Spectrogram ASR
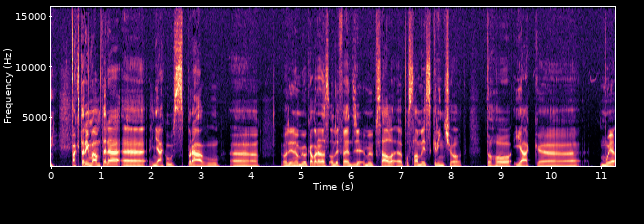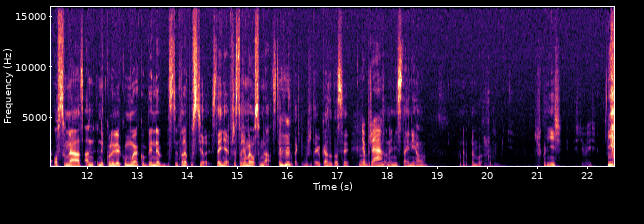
Pak tady mám teda uh, nějakou zprávu uh, od jednoho mého kamaráda z OnlyFans, že mi psal, uh, poslal mi screenshot toho, jak uh, mu je 18 a n- kvůli věku mu jakoby ne, to nepustili. Stejně, přestože mu je 18. Tak Mhm. to taky můžu tady ukázat asi. Dobře. To není stejnýho. Ne, nebo jako trošku níž. Ještě víš?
